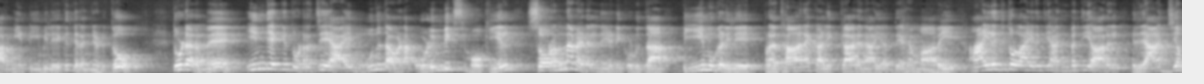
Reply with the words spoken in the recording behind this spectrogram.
ആർമി ടീമിലേക്ക് തിരഞ്ഞെടുത്തു. തുടർന്ന് ഇന്ത്യയ്ക്ക് തുടർച്ചയായി മൂന്ന് തവണ ഒളിമ്പിക്സ് ഹോക്കിയിൽ സ്വർണ മെഡൽ നേടിക്കൊടുത്ത ടീമുകളിലെ പ്രധാന കളിക്കാരനായി അദ്ദേഹം മാറി. ആയിരത്തി തൊള്ളായിരത്തി അൻപത്തി ആറിൽ രാജ്യം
